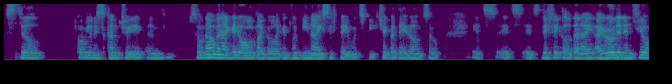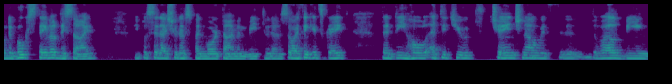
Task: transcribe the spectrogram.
still communist country. And so now when I get old, I go like, it would be nice if they would speak Czech, but they don't. So it's it's it's difficult. And I, I wrote it in few of the books. They will decide. People said I should have spent more time and read to them. So I think it's great that the whole attitude change now with the, the world being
